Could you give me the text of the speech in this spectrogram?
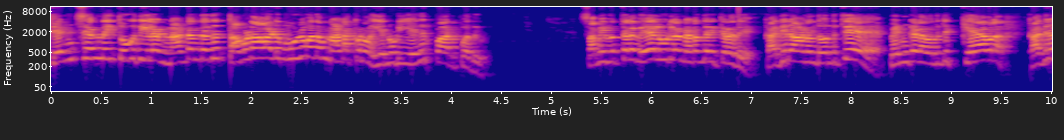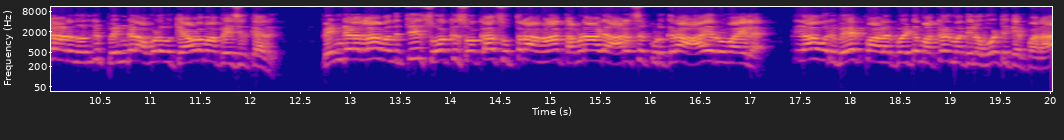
தென் சென்னை தொகுதியில நடந்தது தமிழ்நாடு முழுவதும் நடக்கணும். என்னுடைய எதிர்பார்ப்பது சமீபத்தில் வேலூர்ல நடந்திருக்கிறது. கதிரானந்த் வந்துட்டு பெண்களை வந்துட்டு கேவல கதிரானந்த் வந்துட்டு பெண்களை அவ்வளவு கேவலமா பேசியிருக்காரு. பெண்களெல்லாம் வந்துட்டு சோக்கு சோக்கா சுத்துறாங்களாம் தமிழ்நாடு அரசு கொடுக்குற ஆயிரம் ரூபாயில. இப்படிதான் ஒரு வேட்பாளர் போயிட்டு மக்கள் மத்தியில் ஓட்டு கேட்பாரா?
